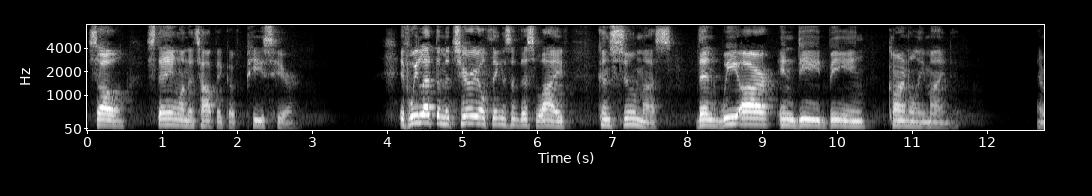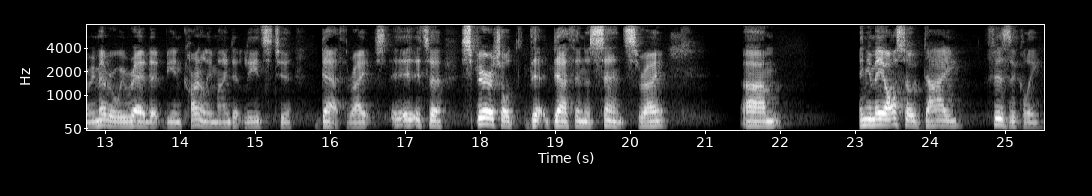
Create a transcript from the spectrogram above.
So, staying on the topic of peace here, if we let the material things of this life consume us, then we are indeed being carnally minded. And remember, we read that being carnally minded leads to death, right? It's a spiritual de- death in a sense, right? Um, and you may also die physically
